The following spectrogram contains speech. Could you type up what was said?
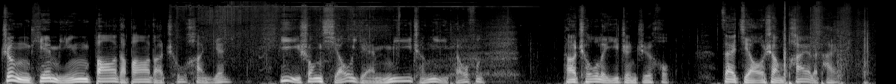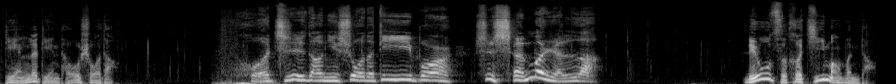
郑天明吧嗒吧嗒抽旱烟。一双小眼眯成一条缝，他抽了一阵之后，在脚上拍了拍，点了点头，说道：“我知道你说的第一波是什么人了。”刘子和急忙问道：“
